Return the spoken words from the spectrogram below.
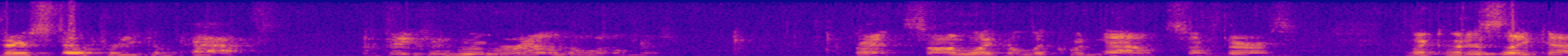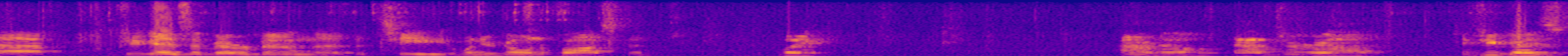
they're still pretty compact, but they can move around a little bit. Right? So I'm like a liquid now. So if there's, liquid is like, uh, if you guys have ever been in the, the T when you're going to Boston, like I don't know, after uh, if you guys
